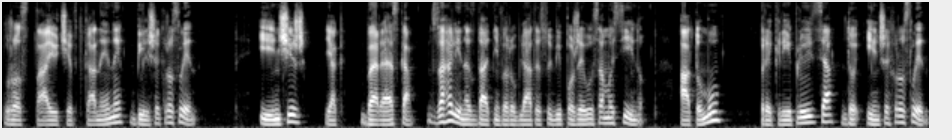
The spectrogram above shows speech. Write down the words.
вростаючи в тканини більших рослин. Інші ж, як березка, взагалі не здатні виробляти собі поживу самостійно, а тому прикріплюються до інших рослин.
